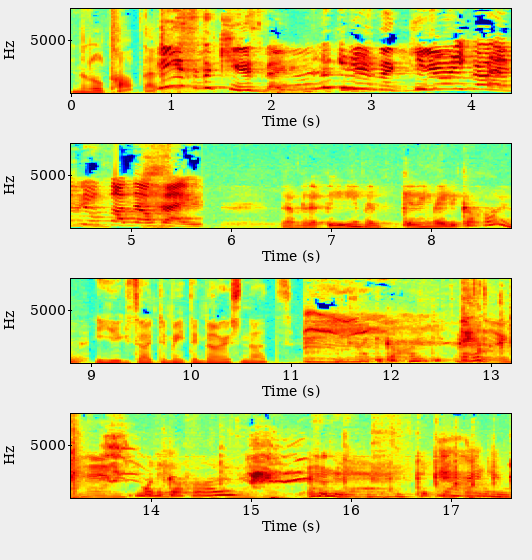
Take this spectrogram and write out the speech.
in the little top that. He's the cutest baby. Look at him. the cutest He's already grown up to a thumbnail face. I'm gonna feed him and get him ready to go home. Are you excited to meet the Norris Nuts? excited to go home, Disco? Okay. You wanna go home? Take me home.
